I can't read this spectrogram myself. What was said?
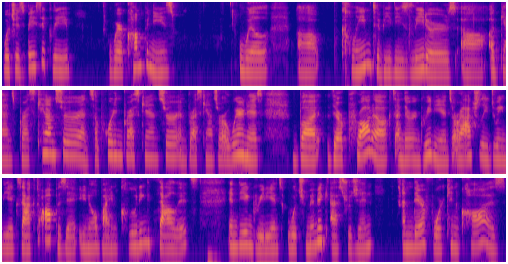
which is basically where companies will uh, claim to be these leaders uh, against breast cancer and supporting breast cancer and breast cancer awareness, but their products and their ingredients are actually doing the exact opposite, you know, by including phthalates in the ingredients, which mimic estrogen and therefore can cause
